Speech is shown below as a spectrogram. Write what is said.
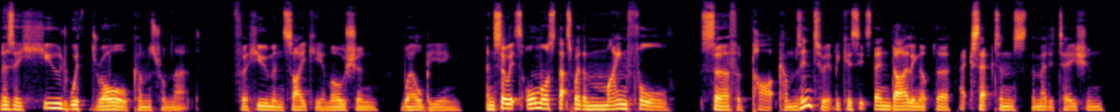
there's a huge withdrawal comes from that for human psyche, emotion, well-being. And so it's almost, that's where the mindful surfer part comes into it because it's then dialing up the acceptance, the meditation,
